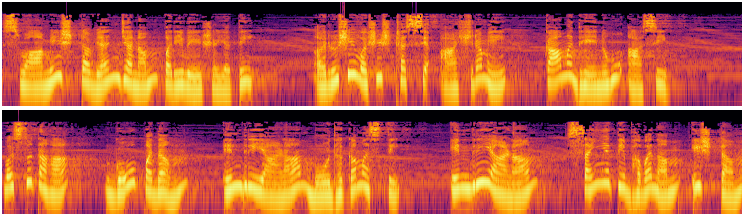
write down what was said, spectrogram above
स्वामिष्टव्यञ्जनं परिवेशयति ऋषिवसिष्ठस्य आश्रमे कामधेनुः आसीत्। वस्तुतः गोपदम् इन्द्रियाणां बोधकमस्ति। इन्द्रियाणां संयतिभवनम् इष्टं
